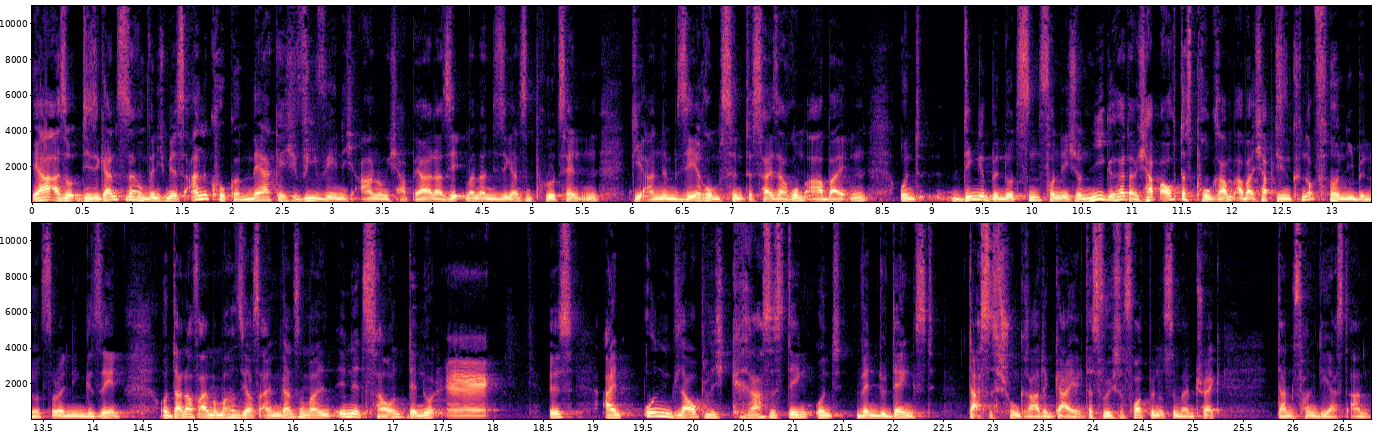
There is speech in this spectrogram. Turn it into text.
ja, also diese ganzen Sachen, wenn ich mir das angucke, merke ich, wie wenig Ahnung ich habe. Ja, da sieht man dann diese ganzen Produzenten, die an einem Serum-Synthesizer rumarbeiten und Dinge benutzen, von denen ich noch nie gehört habe. Ich habe auch das Programm, aber ich habe diesen Knopf noch nie benutzt oder nie gesehen. Und dann auf einmal machen sie aus einem ganz normalen Init-Sound, der nur äh ist, ein unglaublich krasses Ding. Und wenn du denkst, das ist schon gerade geil, das würde ich sofort benutzen in meinem Track, dann fangen die erst an.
